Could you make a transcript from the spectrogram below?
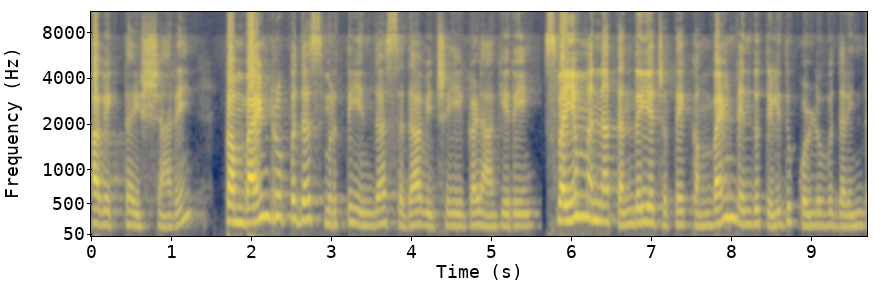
ಅವ್ಯಕ್ತ ಇಷ್ಯಾರೆ ಕಂಬೈನ್ಡ್ ರೂಪದ ಸ್ಮೃತಿಯಿಂದ ಸದಾ ವಿಜಯಿಗಳಾಗಿರಿ. ಸ್ವಯಂ ಅನ್ನ ತಂದೆಯ ಜೊತೆ ಕಂಬೈನ್ಡ್ ಎಂದು ತಿಳಿದುಕೊಳ್ಳುವುದರಿಂದ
